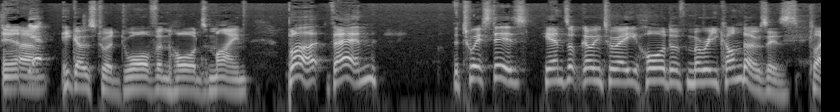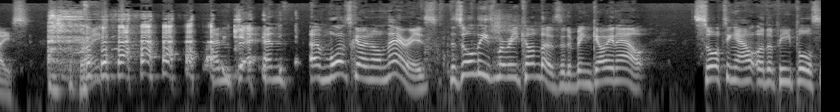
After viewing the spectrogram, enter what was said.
Yeah. Um, Yeah. He goes to a dwarven horde's mine, but then the twist is he ends up going to a horde of Marie Kondo's place, right? and and and what's going on there is there's all these Marie Kondos that have been going out sorting out other people's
